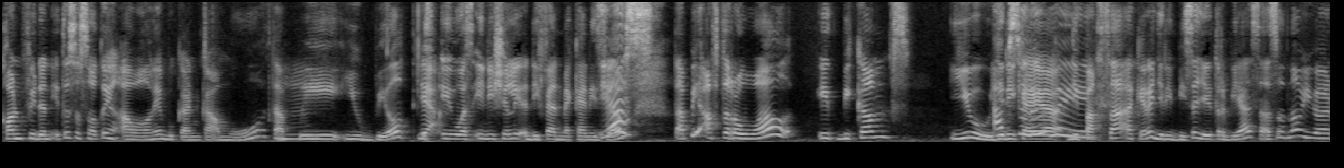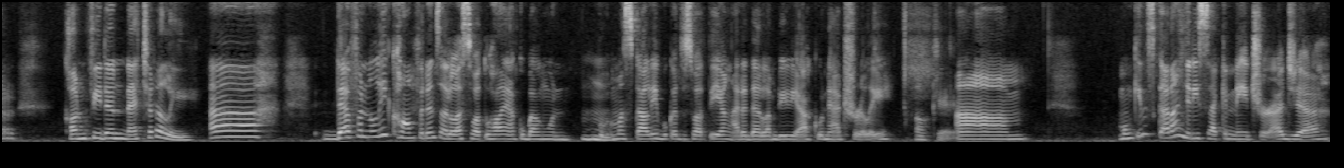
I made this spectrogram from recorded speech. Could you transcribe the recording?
confident itu sesuatu yang awalnya bukan kamu, tapi you built. Hmm. Yeah. It was initially a defense mechanism. Yes. Tapi after a while it becomes you. Jadi kayak Absolutely. dipaksa akhirnya jadi bisa jadi terbiasa. So now you are confident naturally. Ah, definitely confidence adalah suatu hal yang aku bangun. Mhm. Bu- Sama sekali bukan sesuatu yang ada dalam diri aku naturally. Oke. Um, mungkin sekarang jadi second nature aja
